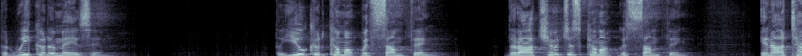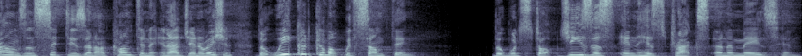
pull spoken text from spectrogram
that we could amaze him, that you could come up with something, that our churches come up with something in our towns and cities and our continent, in our generation, that we could come up with something that would stop Jesus in his tracks and amaze him.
